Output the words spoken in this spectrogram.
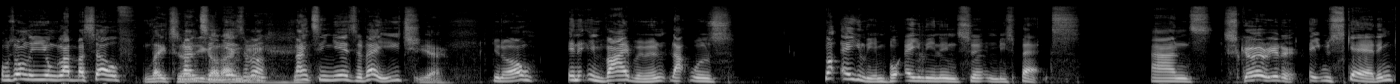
I was only a young lad myself. Later on, you got years angry. of 19 years of age, Yeah. you know, in an environment that was not alien, but alien in certain respects. And Scary, innit? it was scaring.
